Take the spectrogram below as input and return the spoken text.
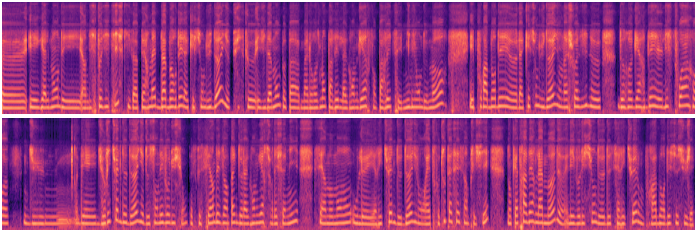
euh, et également des, un dispositif qui va permettre d'aborder la question du deuil, puisque évidemment on ne peut pas malheureusement parler de la Grande Guerre sans parler de ces millions de morts. Et pour aborder euh, la question du deuil, on a choisi de, de regarder l'histoire euh, du, du rituel de deuil et de son évolution, parce que c'est un des impacts de la Grande Guerre sur les familles, c'est un moment où les rituels de deuil vont être tout à fait simplifiés. Donc à travers la mort, l'évolution de, ces rituels, on pourra aborder ce sujet.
